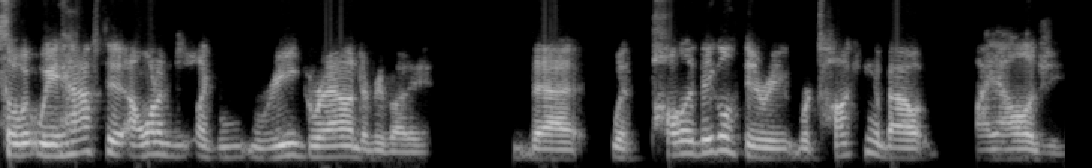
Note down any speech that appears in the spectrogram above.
So we have to. I want to like reground everybody that with polyvagal theory, we're talking about biology,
